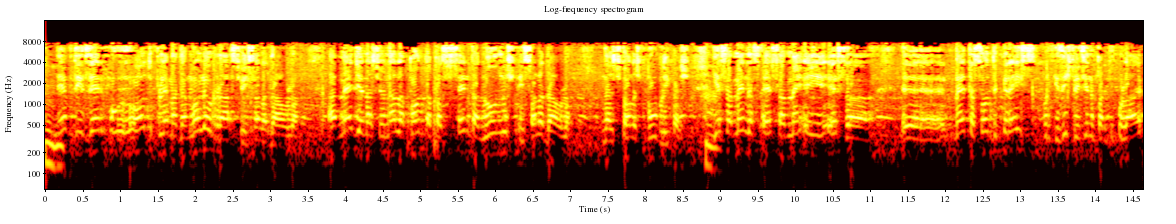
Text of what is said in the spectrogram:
Uhum. Devo dizer que o outro problema da Angola é o rácio em sala de aula. A média nacional aponta para 60 alunos em sala de aula, nas escolas públicas. Uhum. E essa, essa, essa uh, meta só decresce porque existe o ensino particular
